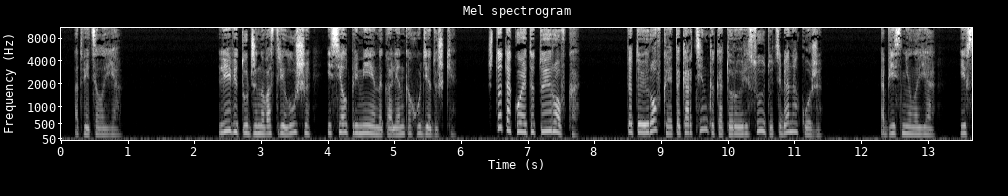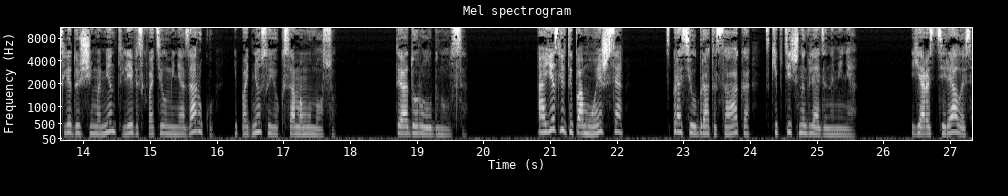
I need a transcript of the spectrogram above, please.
— ответила я. Леви тут же навострил уши и сел прямее на коленках у дедушки. «Что такое татуировка?» «Татуировка — это картинка, которую рисуют у тебя на коже», — объяснила я, и в следующий момент Леви схватил меня за руку и поднес ее к самому носу. Теодор улыбнулся. «А если ты помоешься?» — спросил брат Исаака, скептично глядя на меня. Я растерялась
